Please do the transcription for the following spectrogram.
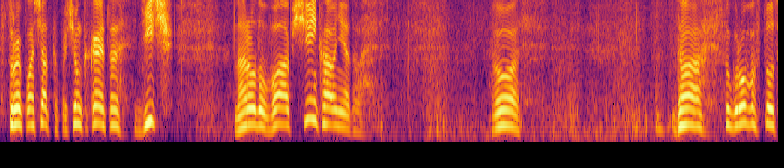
Стройплощадка, причем какая-то дичь. Народу вообще никого нету. Вот. Да, сугробов тут,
